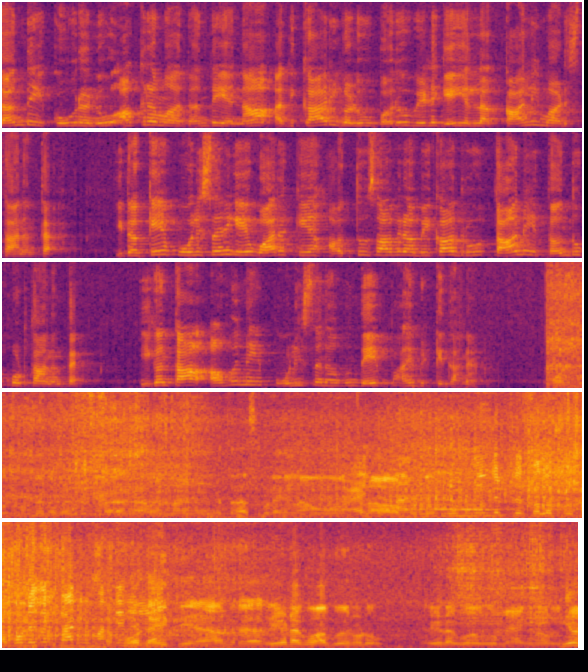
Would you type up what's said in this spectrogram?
ದಂಧೆಕೋರನು ಅಕ್ರಮ ದಂಧೆಯನ್ನ ಅಧಿಕಾರಿಗಳು ಬರೋ ವೇಳೆಗೆ ಎಲ್ಲ ಖಾಲಿ ಮಾಡಿಸ್ತಾನಂತೆ. ಇದಕ್ಕೆ ಪೊಲೀಸನಿಗೆ ವಾರಕ್ಕೆ ಹತ್ತು ಸಾವಿರ ಬೇಕಾದ್ರೂ ತಾನೇ ತಂದು ಕೊಡ್ತಾನಂತೆ. ಈಗಂತ ಅವನೇ ಪೊಲೀಸನ ಮುಂದೆ ಬಾಯಿ ಬಿಟ್ಟಿದ್ದಾನೆ. ಸಪೋರ್ಟ್ ಐತಿ ಅಂದ್ರೆ ರೇಡ್ ಆಗು ಆಗುವೆ ನೋಡು. ರೇಡ್ ಆಗು ಆಗು ನೀವು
